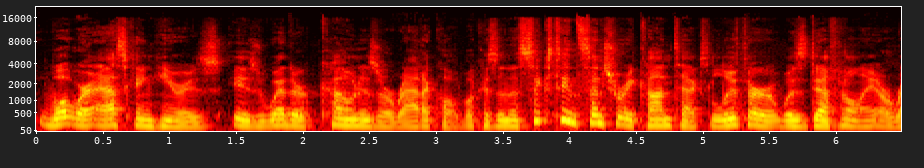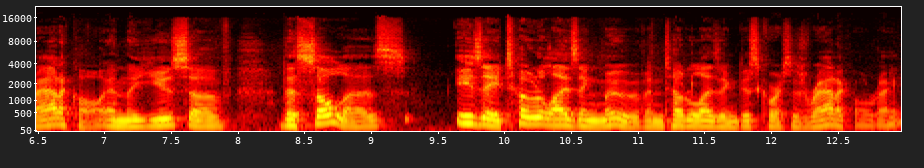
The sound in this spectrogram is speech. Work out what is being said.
what we're asking here is is whether Cone is a radical, because in the 16th century context, Luther was definitely a radical, and the use of the solas is a totalizing move, and totalizing discourse is radical, right?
